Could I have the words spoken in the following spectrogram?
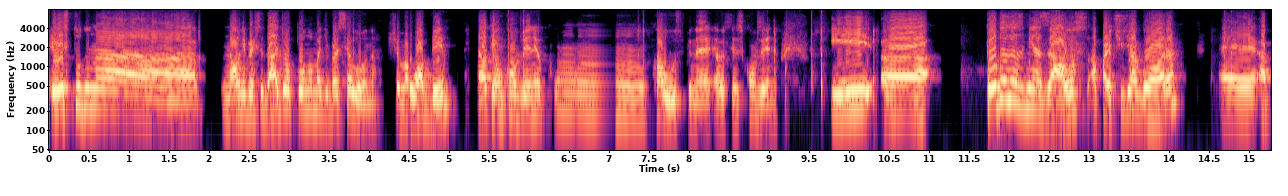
eu estudo na na Universidade Autônoma de Barcelona, chama UAB. Ela tem um convênio com, com a USP, né? Ela tem esse convênio. E uh, todas as minhas aulas, a partir de agora, é, a,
